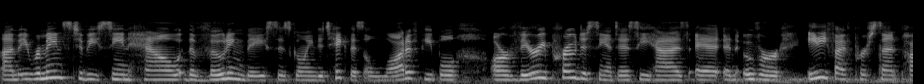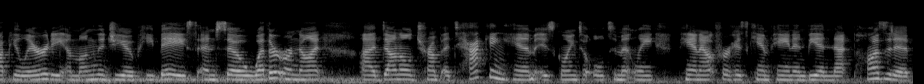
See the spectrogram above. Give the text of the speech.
um, it remains to be seen how the voting base is going to take this. A lot of people are very pro DeSantis. He has a, an over 85% popularity among the GOP base. And so whether or not uh, Donald Trump attacking him is going to ultimately pan out for his campaign and be a net positive,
